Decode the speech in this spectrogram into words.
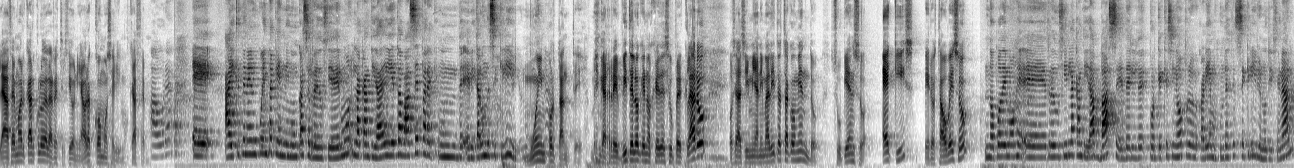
Le hacemos el cálculo de la restricción. ¿Y ahora cómo seguimos? ¿Qué hacemos? Ahora eh, hay que tener en cuenta que en ningún caso reduciremos la cantidad de dieta base para evitar un desequilibrio. Muy importante. Venga, repite lo que nos quede súper claro. O sea, si mi animalito está comiendo su pienso X, pero está obeso, no podemos eh, eh, reducir la cantidad base, del, porque es que si no provocaríamos un desequilibrio nutricional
